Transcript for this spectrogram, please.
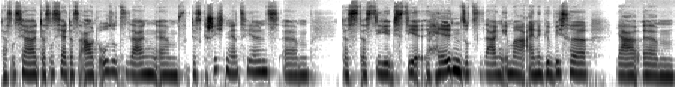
Das ist ja, das ist ja das A und O sozusagen ähm, des Geschichtenerzählens, ähm, dass, dass, die, dass die Helden sozusagen immer eine gewisse, ja, ähm,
